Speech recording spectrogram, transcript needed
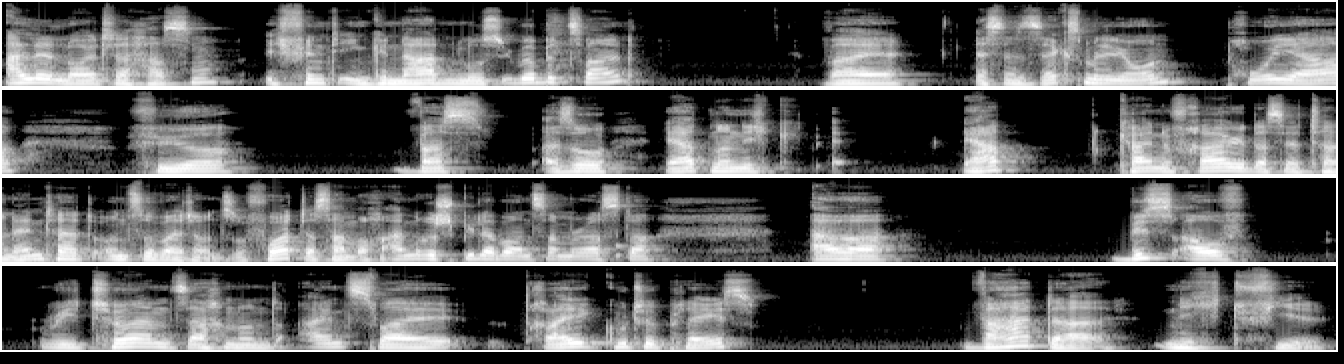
alle Leute hassen. Ich finde ihn gnadenlos überbezahlt, weil es sind sechs Millionen pro Jahr für was, also er hat noch nicht, er hat keine Frage, dass er Talent hat und so weiter und so fort. Das haben auch andere Spieler bei uns am Roster. Aber bis auf Return-Sachen und ein, zwei, drei gute Plays war da nicht viel.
